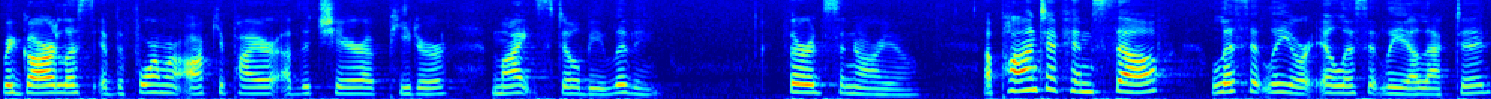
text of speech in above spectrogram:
regardless if the former occupier of the chair of Peter might still be living. Third scenario a pontiff himself, licitly or illicitly elected,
